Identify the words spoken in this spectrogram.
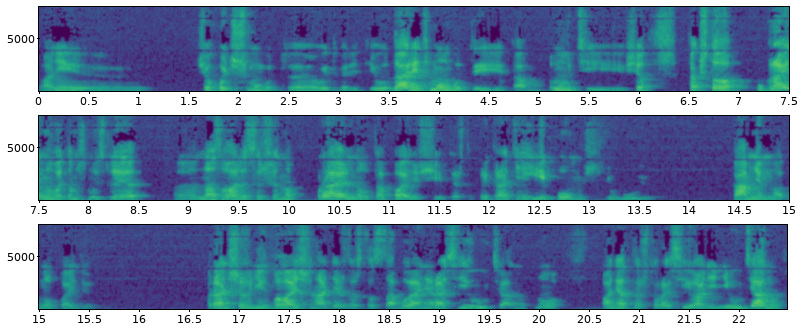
они что хочешь могут э, вытворить. И ударить могут, и там пнуть, и все. Так что Украину в этом смысле э, назвали совершенно правильно утопающей, потому что прекрати ей помощь любую, камнем на дно пойдет. Раньше у них была еще надежда, что с собой они Россию утянут, но понятно, что Россию они не утянут,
